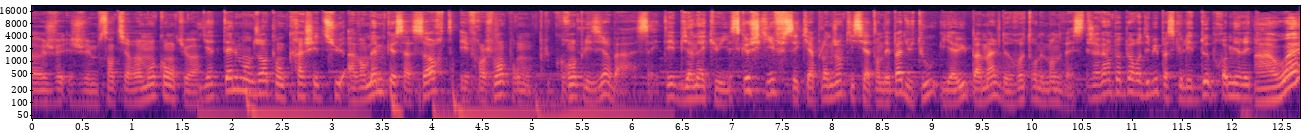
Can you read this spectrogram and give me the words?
euh, je, vais, me sentir vraiment con, tu vois. Il y a tellement de gens qui ont craché dessus avant même que ça sorte, et franchement, pour mon plus grand plaisir, bah ça a été bien accueilli. ce que je kiffe, c'est qu'il y a plein de gens qui s'y attendaient pas du tout, il y a eu pas mal de retournements de veste. J'avais un peu peur au début parce que les deux premiers épisodes... Ah ouais?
